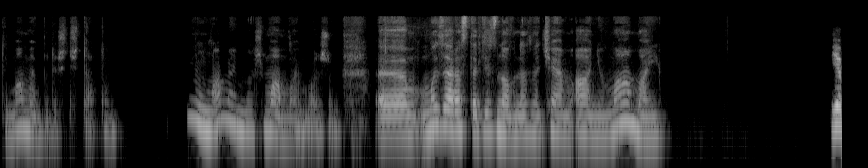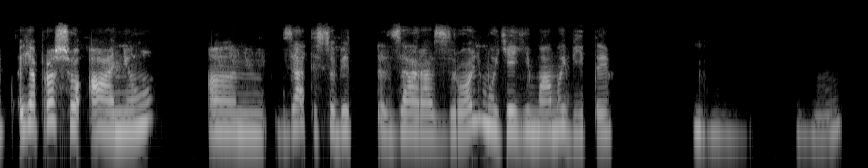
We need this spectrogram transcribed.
Ти мамою будеш чи татом? Ну, мама може. Мамою можемо. Е, ми зараз тоді знов назначаємо Аню мамою. Я, я прошу Аню ем, взяти собі зараз роль моєї мами Віти. Мгм. Угу.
